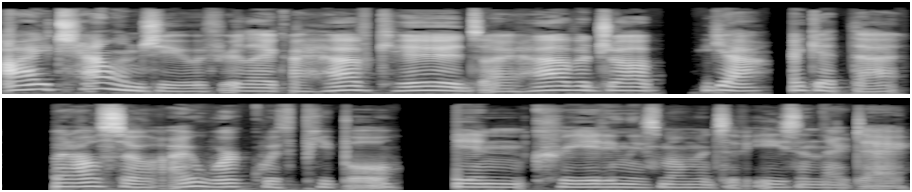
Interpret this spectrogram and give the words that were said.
I challenge you if you're like, I have kids, I have a job. Yeah, I get that. But also, I work with people in creating these moments of ease in their day,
